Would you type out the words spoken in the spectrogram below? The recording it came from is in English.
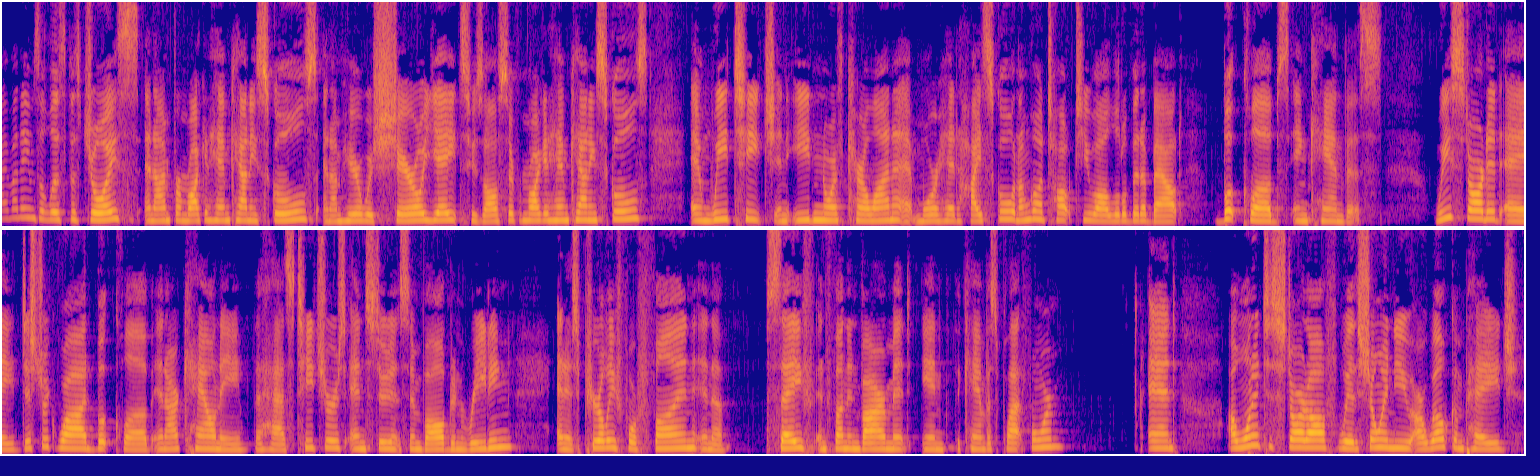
Hi, my name is Elizabeth Joyce, and I'm from Rockingham County Schools, and I'm here with Cheryl Yeatts, who's also from Rockingham County Schools, and we teach in Eden, North Carolina at Morehead High School, and I'm going to talk to you all a little bit about book clubs in Canvas. We started a district wide book club in our county that has teachers and students involved in reading, and it's purely for fun in a safe and fun environment in the Canvas platform. And I wanted to start off with showing you our welcome page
